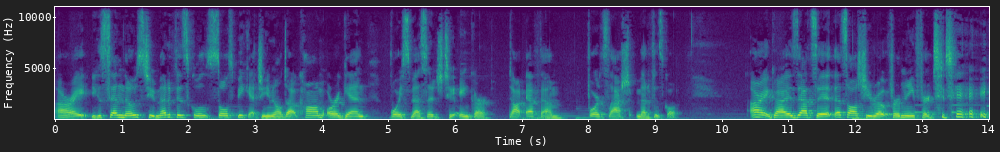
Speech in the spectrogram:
All right, you can send those to metaphysicalsoulspeak at gmail.com or again, voice message to anchor.fm forward slash metaphysical. All right, guys, that's it. That's all she wrote for me for today.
